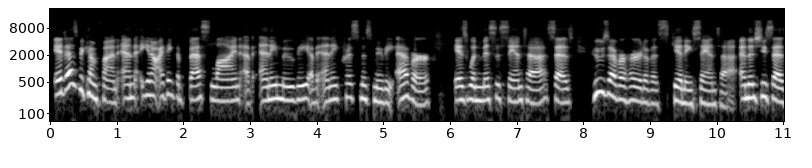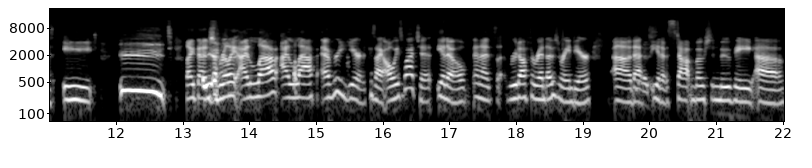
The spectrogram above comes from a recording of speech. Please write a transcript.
It does become fun. And, you know, I think the best line of any movie, of any Christmas movie ever, is when Mrs. Santa says, Who's ever heard of a skinny Santa? And then she says, Eat, eat like that's yeah. really i laugh i laugh every year because i always watch it you know and it's rudolph the red-nosed reindeer uh that yes. you know stop motion movie uh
